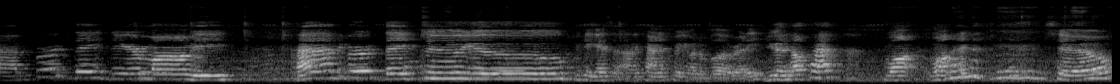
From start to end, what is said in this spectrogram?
Happy birthday, dear mommy. Happy birthday to you. Okay, guys, on the count of three, you want to blow. Ready? You gonna help, Pat? One, one, two,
